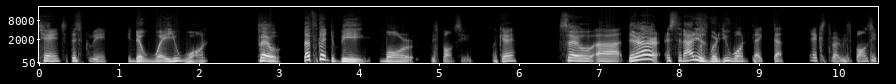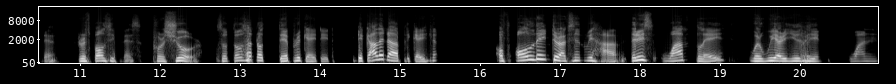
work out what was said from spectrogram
change the screen in the way you want. So that's going to be more responsive. Okay. So uh, there are scenarios where you want like that extra responsiveness, responsiveness for sure. So those are not deprecated. In the calendar application, of all the interactions we have, there is one place where we are using one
